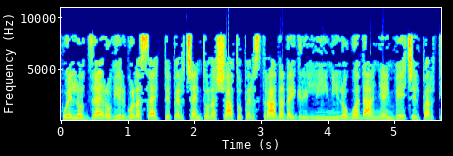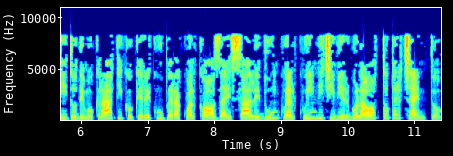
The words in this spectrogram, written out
Quello 0,7% lasciato per strada dai grillini lo guadagna invece il Partito Democratico che recupera qualcosa e sale dunque al 15,8%.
